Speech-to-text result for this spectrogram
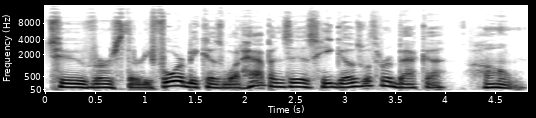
to verse 34 because what happens is he goes with Rebecca home.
